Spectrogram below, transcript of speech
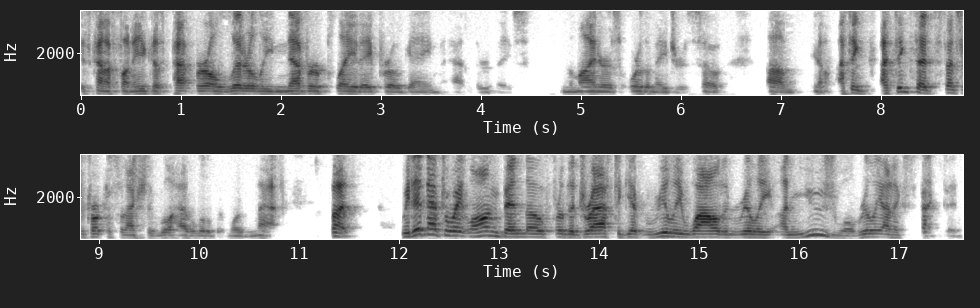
is kind of funny because Pat Burrell literally never played a pro game at third base in the minors or the majors. So, um, you know, I think I think that Spencer Torkelson actually will have a little bit more than that. But we didn't have to wait long, Ben, though, for the draft to get really wild and really unusual, really unexpected,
